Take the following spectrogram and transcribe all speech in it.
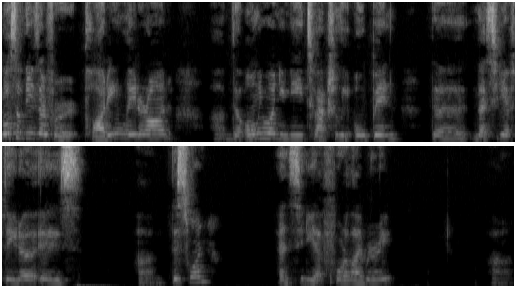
most of these are for plotting later on. Um, the only one you need to actually open the netcdf data is um, this one, NCDF4 library. Um,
